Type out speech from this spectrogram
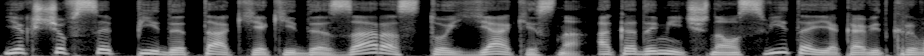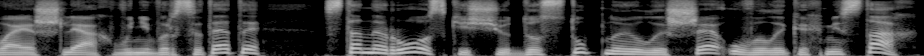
Якщо все піде так, як іде зараз, то якісна академічна освіта, яка відкриває шлях в університети, стане розкішшю, доступною лише у великих містах.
